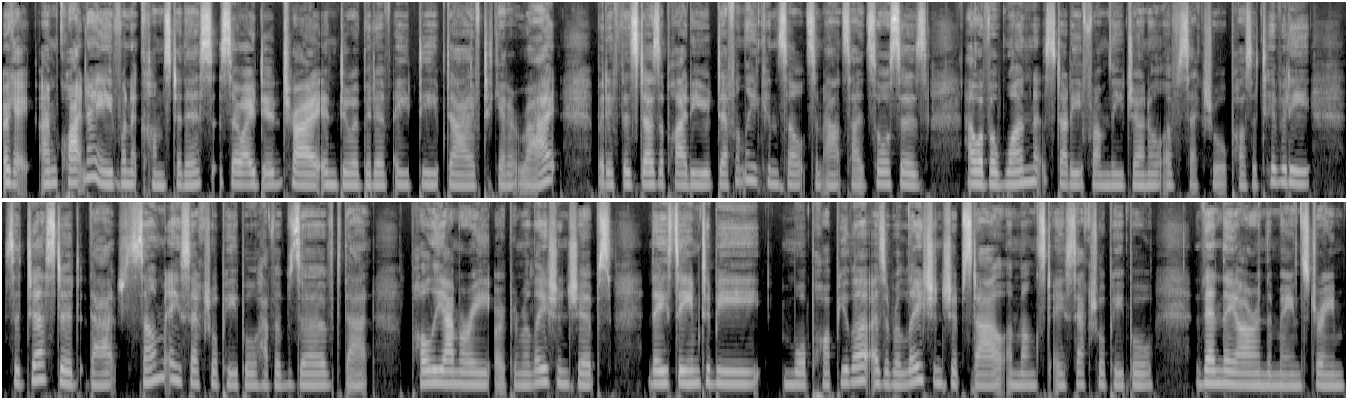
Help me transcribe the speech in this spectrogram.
Okay, I'm quite naive when it comes to this, so I did try and do a bit of a deep dive to get it right. But if this does apply to you, definitely consult some outside sources. However, one study from the Journal of Sexual Positivity suggested that some asexual people have observed that polyamory, open relationships, they seem to be more popular as a relationship style amongst asexual people than they are in the mainstream,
